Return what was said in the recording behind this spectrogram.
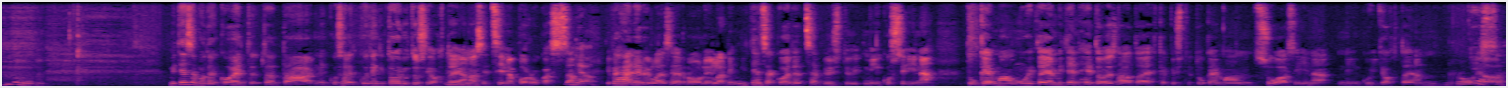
Mm. Miten sä muuten koet, tota, niin kun sä olit kuitenkin toimitusjohtajana mm. sit siinä porukassa, Joo. niin vähän erilaisella roolilla, niin miten sä koet, että sä pystyit niin siinä tukemaan muita ja miten he toisaalta ehkä pysty tukemaan sua siinä niin johtajan roolissa? Joo.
